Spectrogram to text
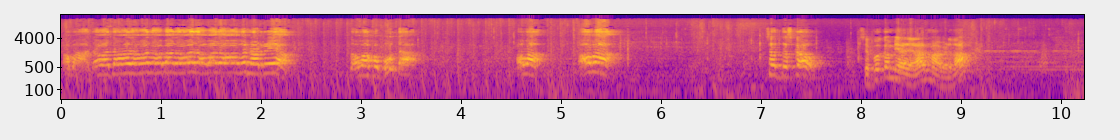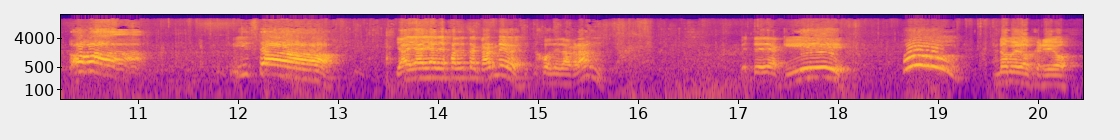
Toma, toma, toma, toma, toma, toma, gonorrea! ¡Toma, hijo puta! ¡Toma! ¡Toma! ¡Se ha atascado! Se puede cambiar el arma, ¿verdad? ¡Toma! ¡Quita! Ya, ya, ya, deja de atacarme, hijo de la gran. Vete de aquí. ¡Uh! No me lo creo.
